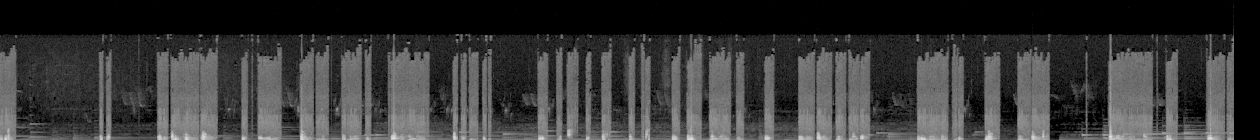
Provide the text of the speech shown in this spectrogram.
chính là cái tâm tư rồi thì tôi tôi là cái này tôi là cái này có cái gì thì tôi áp dụng cho mình phát đến tất cả mọi thứ thì để tôi mình mong đợi chúng tôi đang thấy lúc mình tồn tại đó là cái mong đợi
